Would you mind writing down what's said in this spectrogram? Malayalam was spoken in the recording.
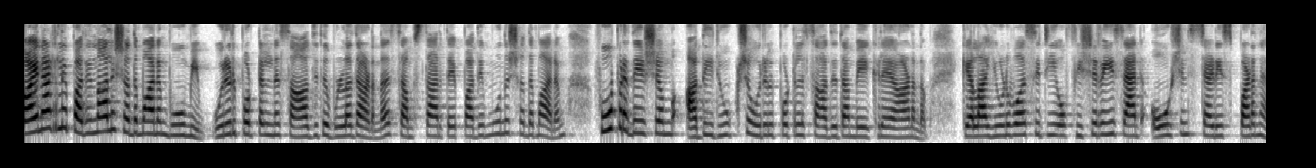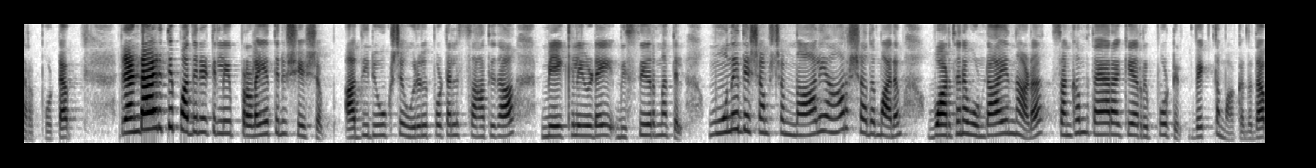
വയനാട്ടിലെ പതിനാല് ശതമാനം ഭൂമിയും ഉരുൾപൊട്ടലിന് സാധ്യത ഉള്ളതാണെന്ന് സംസ്ഥാനത്തെ പതിമൂന്ന് ശതമാനം ഭൂപ്രദേശം അതിരൂക്ഷ ഉരുൾപൊട്ടൽ സാധ്യത മേഖലയാണെന്നും Kerala university of fisheries and ocean studies പഠന റിപ്പോർട്ട്. രണ്ടായിരത്തി പതിനെട്ടിലെ പ്രളയത്തിനു ശേഷം അതിരൂക്ഷ ഉരുൾപൊട്ടൽ സാധ്യത മേഖലയുടെ വിസ്തീർണത്തിൽ മൂന്ന് ദശാംശം നാല് ആറ് ശതമാനം വർധനവുണ്ടായെന്നാണ് സംഘം തയ്യാറാക്കിയ റിപ്പോർട്ടിൽ വ്യക്തമാക്കുന്നത്.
